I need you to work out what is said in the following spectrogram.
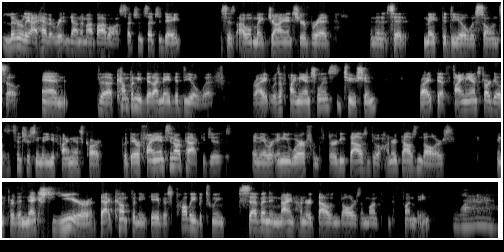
literally, I have it written down in my Bible on such and such a date. It says, I will make giants your bread. And then it said, make the deal with so and so. And the company that I made the deal with, right, was a financial institution, right, that financed our deals. It's interesting that you finance car, but they were financing our packages and they were anywhere from 30,000 to $100,000. And for the next year, that company gave us probably between seven and nine hundred thousand dollars a month in funding. Wow.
